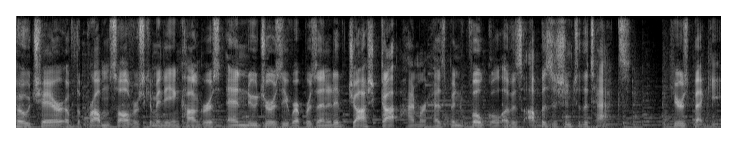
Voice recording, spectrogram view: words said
co chair of the Problem Solvers Committee in Congress and New Jersey Representative Josh Gottheimer, has been vocal of his opposition to the tax. Here's Becky.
